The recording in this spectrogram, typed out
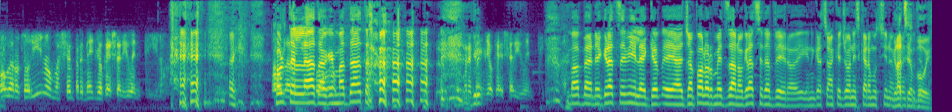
Povero Torino, ma sempre meglio che essere Juventino. Coltellata che mi ha dato. sempre meglio che essere Juventino. Va bene, grazie mille gra- eh, a Giampaolo Ormezzano, grazie davvero. Ringrazio anche Giovanni Scaramuzzino. Grazie a studio.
